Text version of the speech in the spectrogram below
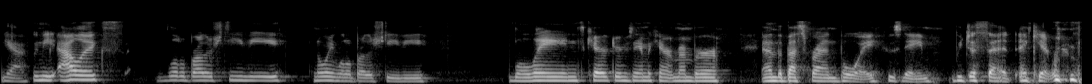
yeah, we meet Alex, little brother Stevie, annoying little brother Stevie, Lalaine's character whose name I can't remember, and the best friend boy whose name we just said and can't remember.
